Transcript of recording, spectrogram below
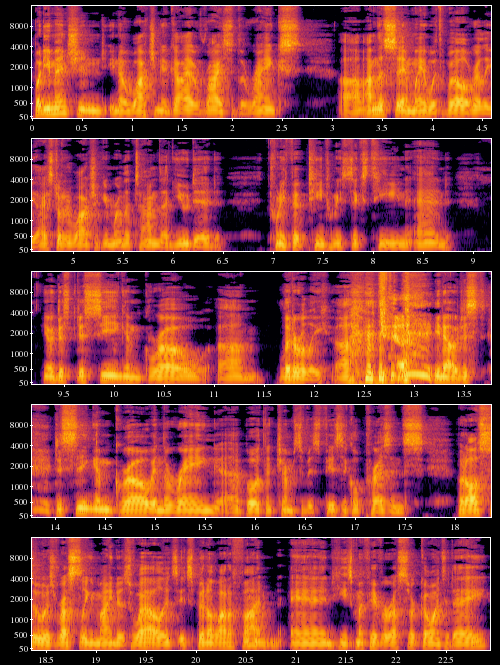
but you mentioned you know watching a guy rise through the ranks. Um, i'm the same way with will really. I started watching him around the time that you did 2015 2016 and you know just just seeing him grow um, literally uh, you know just just seeing him grow in the ring uh, both in terms of his physical presence but also his wrestling mind as well. It's it's been a lot of fun and he's my favorite wrestler going today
